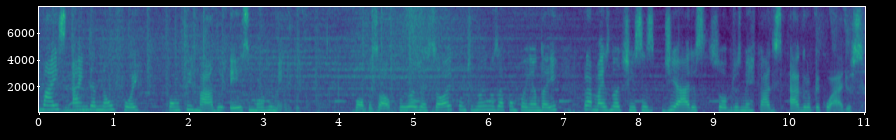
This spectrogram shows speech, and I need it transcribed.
mas ainda não foi confirmado esse movimento. Bom, pessoal, por hoje é só e continuem nos acompanhando aí para mais notícias diárias sobre os mercados agropecuários.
